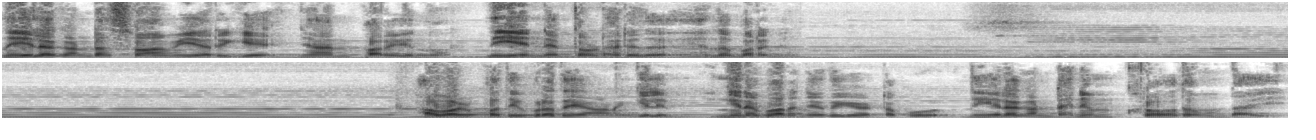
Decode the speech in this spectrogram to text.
നീലകണ്ഠസ്വാമി അറികെ ഞാൻ പറയുന്നു. നീ എന്നെ തൊടരുത് എന്ന് പറഞ്ഞു. അവൾ പതിവ്രതയാണെങ്കിലും ഇങ്ങനെ പറഞ്ഞത് കേട്ടപ്പോൾ നീലകണ്ഠനും ക്രോധമുണ്ടായി.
